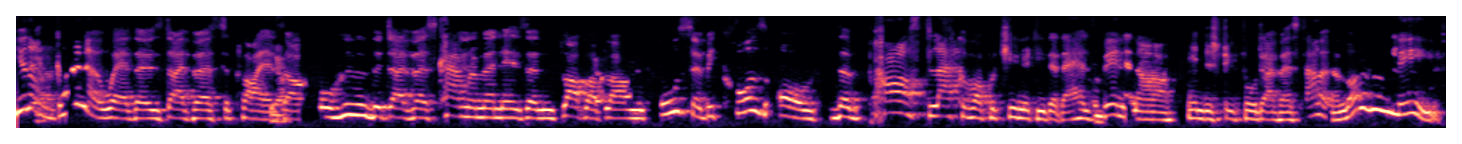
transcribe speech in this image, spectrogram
you're not yeah. going to know where those diverse suppliers yeah. are or who the diverse cameraman is and blah, blah, blah. And also because of the past lack of opportunity that there has been in our industry for diverse talent, a lot of them leave.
